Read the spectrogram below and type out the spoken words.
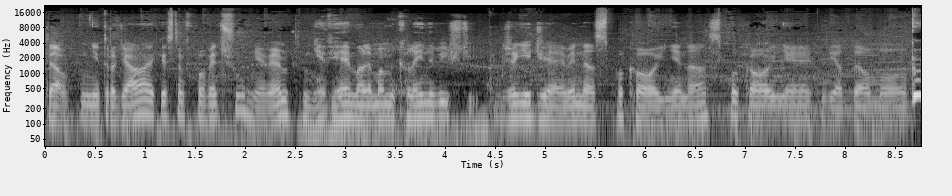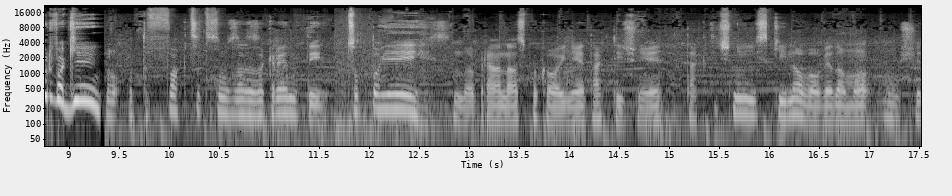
To nitro działa, jak jestem w powietrzu? Nie wiem. Nie wiem, ale mamy kolejny wyścig. Także jedziemy na spokojnie, na spokojnie, wiadomo. Kurwa, gień! O, what the fuck, co to są za zakręty? Co to jest? Dobra, na spokojnie, taktycznie. Taktycznie i skillowo, wiadomo. Oh.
